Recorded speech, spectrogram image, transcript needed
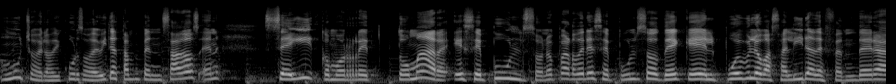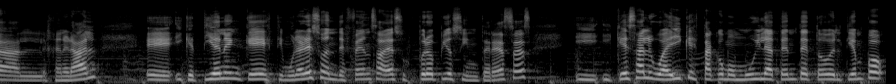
de los discursos de Vita están pensados en seguir, como retomar ese pulso, no perder ese pulso de que el pueblo va a salir a defender al general. Eh, y que tienen que estimular eso en defensa de sus propios intereses y, que es algo ahí que está como muy latente todo el tiempo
